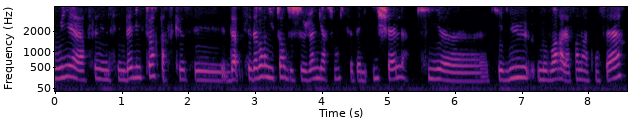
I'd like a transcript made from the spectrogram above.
Oui, alors c'est une, une, belle histoire parce que c'est d'abord l'histoire de ce jeune garçon qui s'appelle Ichel, qui, qui est venu me voir à la fin d'un concert.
